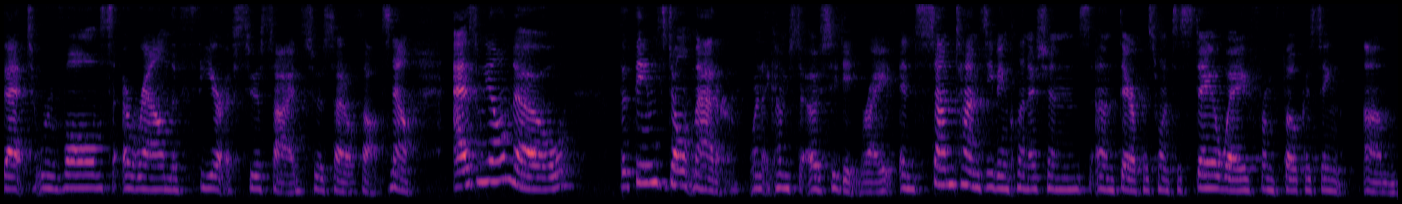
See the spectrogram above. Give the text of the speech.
that revolves around the fear of suicide, suicidal thoughts. Now, as we all know, the themes don't matter when it comes to OCD, right? And sometimes even clinicians and therapists want to stay away from focusing um,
